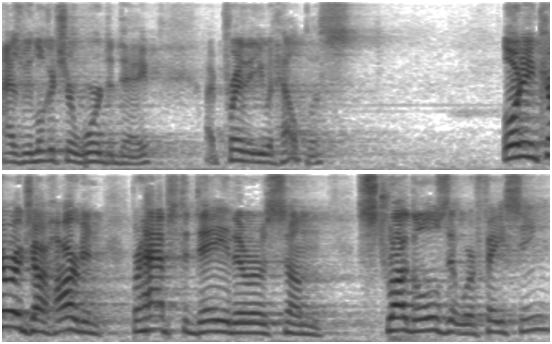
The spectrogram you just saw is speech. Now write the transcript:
as we look at your word today, I pray that you would help us. Lord, encourage our heart, and perhaps today there are some struggles that we're facing,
